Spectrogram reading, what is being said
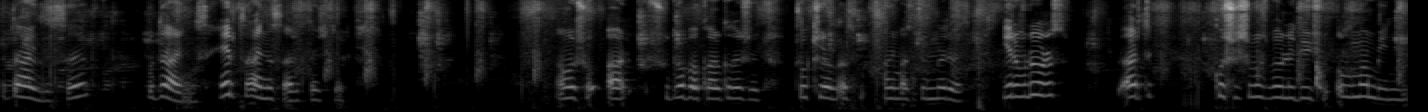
Bu da aynısı. Bu da aynısı. Hepsi aynısı arkadaşlar. Ama şu ar şuna bak arkadaşlar. Çok iyi animasyonları. Yere vuruyoruz. Artık koşuşumuz böyle değişiyor. Alınan benim.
